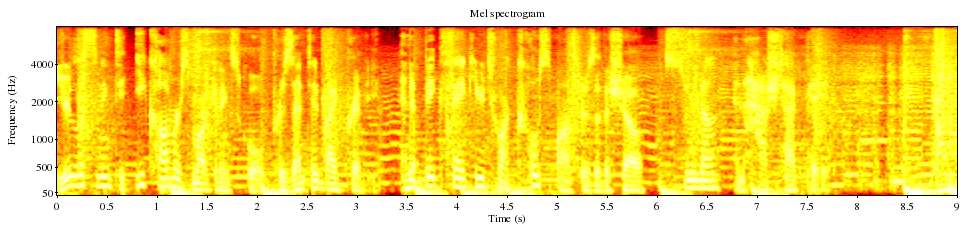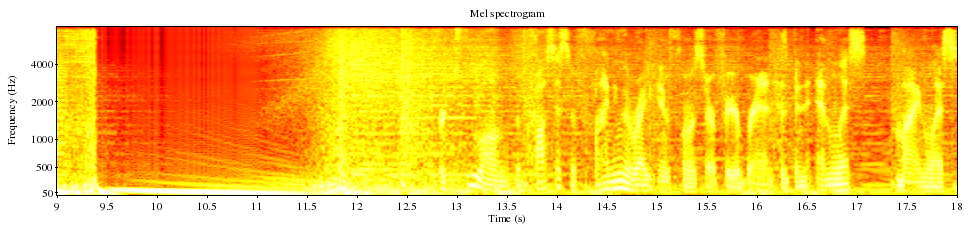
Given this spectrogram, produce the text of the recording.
You're listening to E Commerce Marketing School presented by Privy. And a big thank you to our co sponsors of the show, Suna and Hashtag Paid. For too long, the process of finding the right influencer for your brand has been endless, mindless,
